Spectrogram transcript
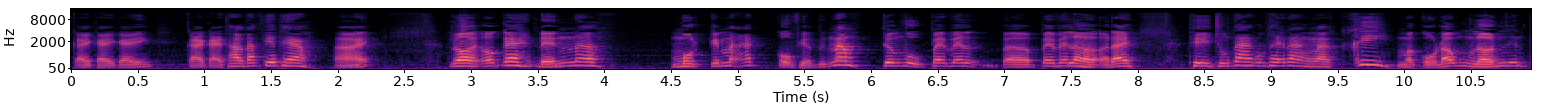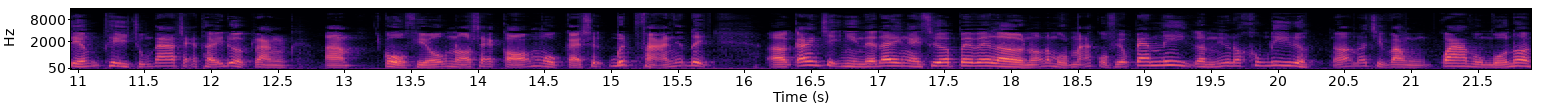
cái cái cái cái cái thao tác tiếp theo. Đấy. Rồi ok đến ờ, một cái mã cổ phiếu thứ năm thương vụ PVL, ờ, PVL ở đây. Thì chúng ta cũng thấy rằng là khi mà cổ đông lớn lên tiếng thì chúng ta sẽ thấy được rằng à, cổ phiếu nó sẽ có một cái sự bứt phá nhất định. À, các anh chị nhìn thấy đây ngày xưa PVL nó là một mã cổ phiếu penny gần như nó không đi được. Đó nó chỉ vòng qua vùng 4 thôi.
